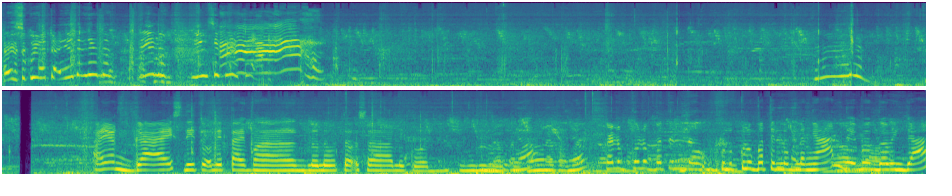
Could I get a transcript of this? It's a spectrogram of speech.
Ay, si Kuya Ta! Ayan, ayan, ayan! Ayan, ayan si Kuya Ta! Ayan guys, dito ulit tayo magluluto sa likod. Kalog-kulog ba tinlog? Kulog-kulog ba tilog lang yan? Hindi mo gawing jam?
